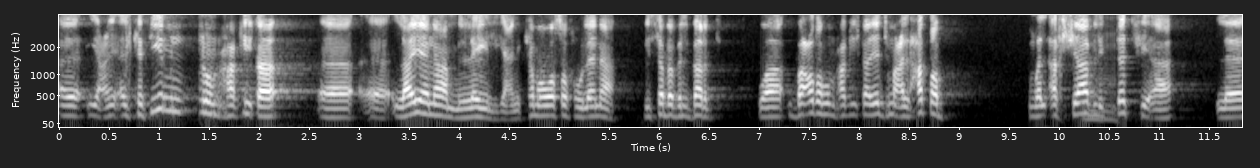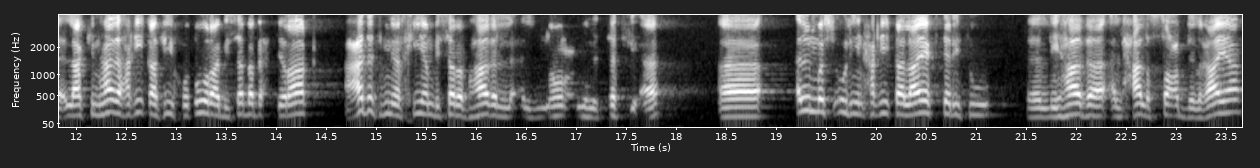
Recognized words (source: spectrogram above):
آه، يعني الكثير منهم حقيقة آه، لا ينام الليل يعني كما وصفوا لنا بسبب البرد. وبعضهم حقيقة يجمع الحطب والأخشاب للتدفئة لكن هذا حقيقة فيه خطورة بسبب احتراق عدد من الخيم بسبب هذا النوع من التدفئة. آه، المسؤولين حقيقة لا يكترثوا آه، لهذا الحال الصعب للغاية.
